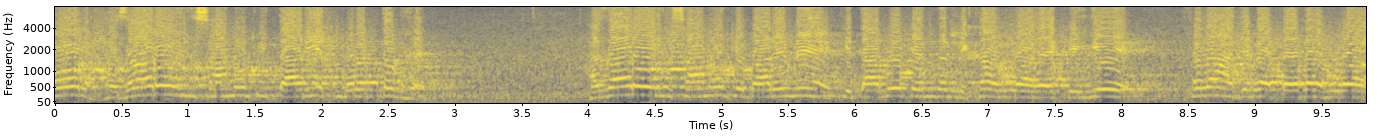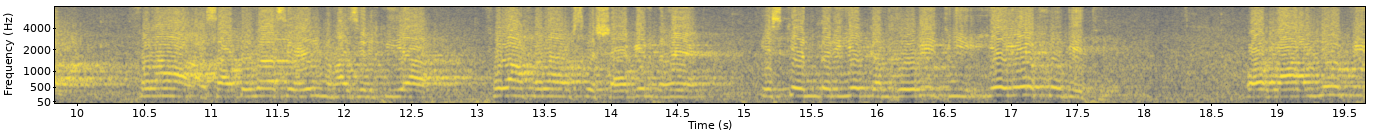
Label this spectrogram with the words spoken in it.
और हज़ारों इंसानों की तारीख मुरतब है। हज़ारों इंसानों के बारे में किताबों के अंदर लिखा हुआ है कि ये फला जगह पैदा हुआ, फला इस से इल्म हासिल किया, फला फला उसके शागिर्द हैं, इसके अंदर ये कमज़ोरी थी, या, ये खूबी थी। और रावियों की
